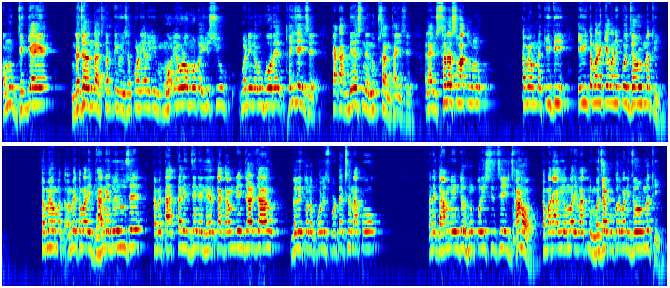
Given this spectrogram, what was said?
અમુક જગ્યાએ નજરઅંદાજ કરતી હોય છે, પણ એનો એવડો મોટો ઇસ્યુ બનીને ઊભો રહે, થઈ જાય છે કાકા દેશને નુકસાન થાય છે. એટલે આવી સરસ વાતો તમે અમને કીધી, એવી તમારે કહેવાની કોઈ જરૂર નથી. તમે અમ- તમારી ધ્યાને દોર્યું છે, તમે તાત્કાલિક જઈને લેરકા ગામની અંદર જાઓ, દલિતોને પોલીસ પ્રોટેક્શન આપો અને ગામની અંદર હું પરિસ્થિતિ છે એ જાણો. તમારે આવી અમારી વાતની મજાક કરવાની જરૂર નથી.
